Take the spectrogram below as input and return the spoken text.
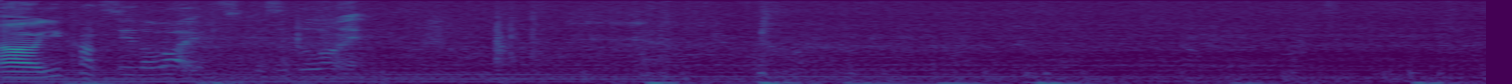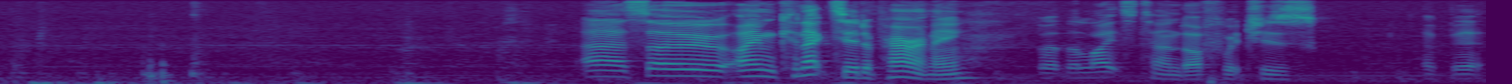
Oh, you can't see the lights because of the light. Uh, so I'm connected apparently, but the lights turned off, which is a bit.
